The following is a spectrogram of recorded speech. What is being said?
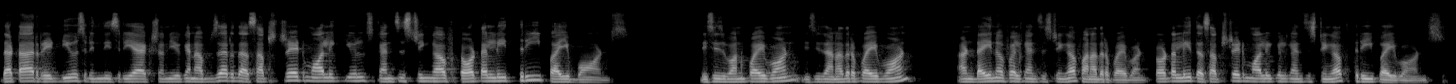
that are reduced in this reaction. You can observe the substrate molecules consisting of totally three pi bonds. This is one pi bond, this is another pi bond, and dienophile consisting of another pi bond. Totally the substrate molecule consisting of three pi bonds.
